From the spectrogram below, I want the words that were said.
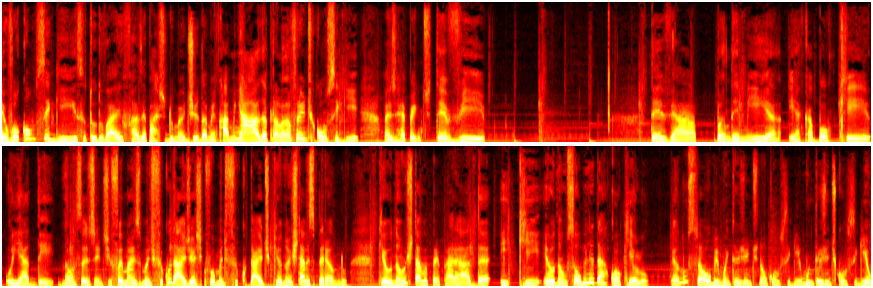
eu vou conseguir, isso tudo vai fazer parte do meu dia, da minha caminhada para lá na frente conseguir. Mas de repente teve. Teve a pandemia e acabou que o IAD, nossa gente, foi mais uma dificuldade. Acho que foi uma dificuldade que eu não estava esperando, que eu não estava preparada e que eu não soube lidar com aquilo. Eu não soube, muita gente não conseguiu, muita gente conseguiu.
